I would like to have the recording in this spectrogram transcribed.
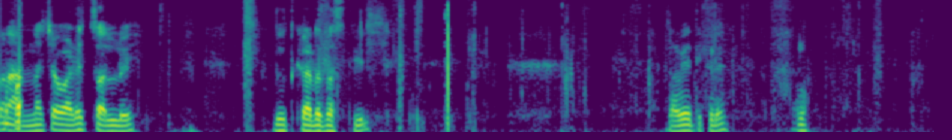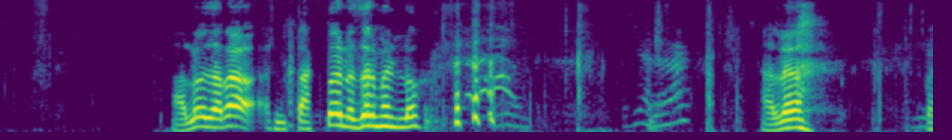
पण अन्नाच्या वाड्यात चाललोय. दूध काढत असतील. जाऊया तिकडे. आलो जरा. टाकतोय नजर म्हटलो आलं. पण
